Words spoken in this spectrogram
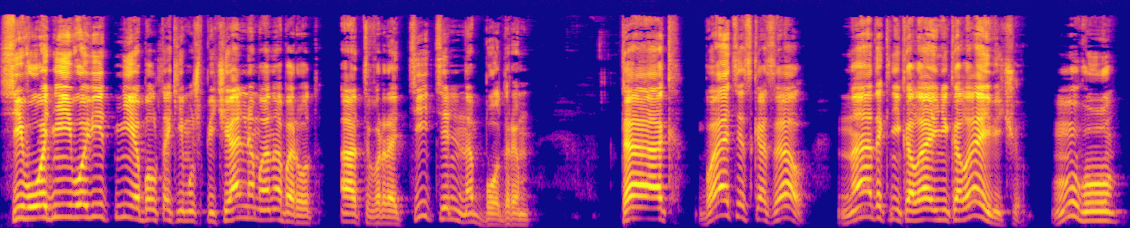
Сегодня его вид не был таким уж печальным, а наоборот, отвратительно бодрым. «Так, батя сказал, надо к Николаю Николаевичу». «Угу».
